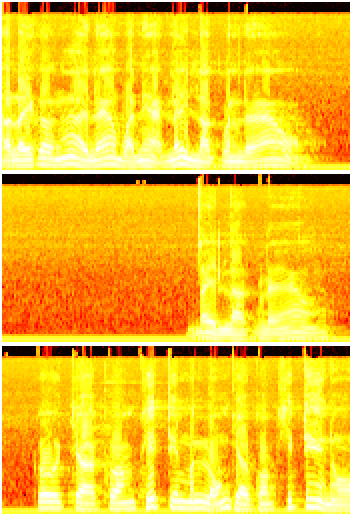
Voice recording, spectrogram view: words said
อะไรก็ง่ายแล้ววันเนี้ยได้หลักมันแล้ว ได้หลักแล้ว ก็จากความคิดที่มันหลงจากความคิดแน่นอ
